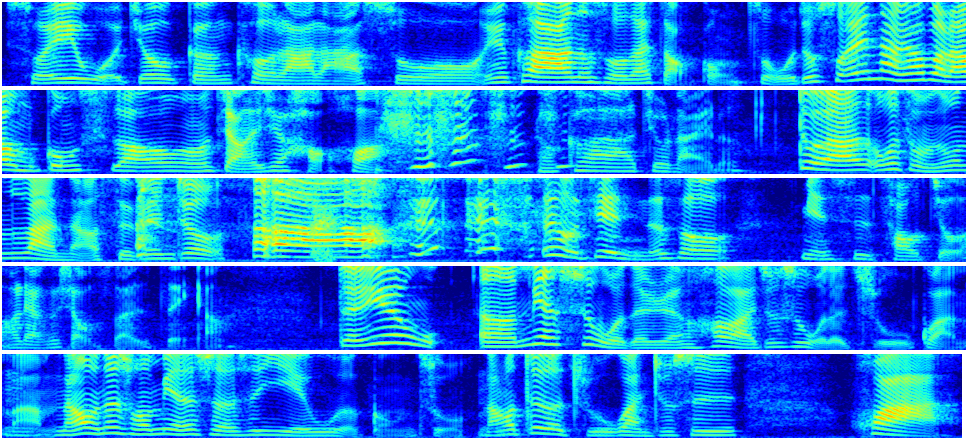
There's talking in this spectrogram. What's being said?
所以我就跟克拉拉说，因为克拉拉那时候在找工作，我就说，哎、欸，那要不要来我们公司哦？然后讲一些好话，然后克拉拉就来了。对啊，为什么那么烂啊？随便就，因为我记得你那时候面试超久，然后两个小时还是怎样？对，因为我呃面试我的人后来就是我的主管嘛，嗯、然后我那时候面试的是业务的工作，嗯、然后这个主管就是话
